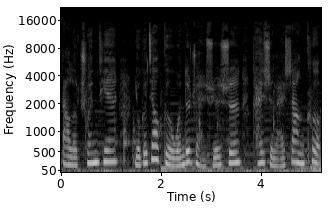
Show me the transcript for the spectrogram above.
到了春天，有个叫葛文的转学生开始来上课。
